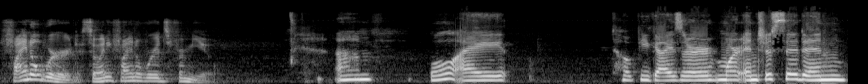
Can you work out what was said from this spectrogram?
final word. So any final words from you? Um. Well, I hope you guys are more interested in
